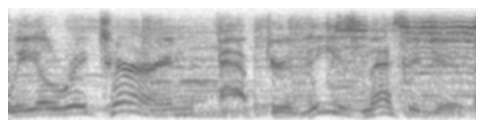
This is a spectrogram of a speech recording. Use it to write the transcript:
We'll return after these messages.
